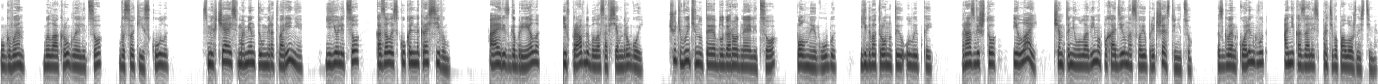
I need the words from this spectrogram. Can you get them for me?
У Гвен было округлое лицо, высокие скулы. Смягчаясь в моменты умиротворения, ее лицо казалось кукольно красивым. Айрис Габриэла и вправду была совсем другой. Чуть вытянутое благородное лицо, полные губы, едва тронутые улыбкой. Разве что Илай чем-то неуловимо походил на свою предшественницу. С Гвен Коллингвуд они казались противоположностями.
